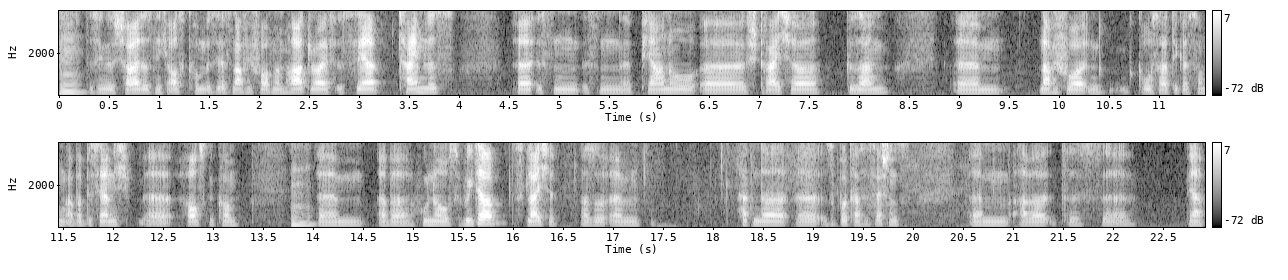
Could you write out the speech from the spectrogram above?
Mhm. Deswegen ist es schade, dass es nicht rausgekommen ist. Er ist nach wie vor auf einem Harddrive, ist sehr timeless, äh, ist ein, ist ein äh, Piano-Streicher, Gesang. Ähm, nach wie vor ein großartiger Song, aber bisher nicht äh, rausgekommen. Mhm. Ähm, aber who knows? Rita, das gleiche. Also ähm, hatten da äh, super krasse Sessions. Ähm, aber das, äh, ja,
